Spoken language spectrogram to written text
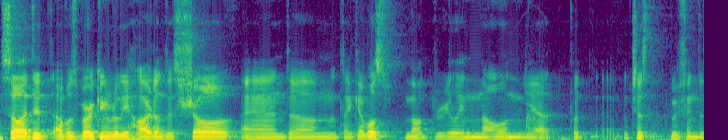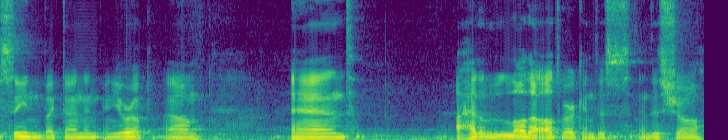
so I did. I was working really hard on this show, and um, like I was not really known yet, but uh, just within the scene back then in, in Europe, um, and I had a lot of artwork in this in this show,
